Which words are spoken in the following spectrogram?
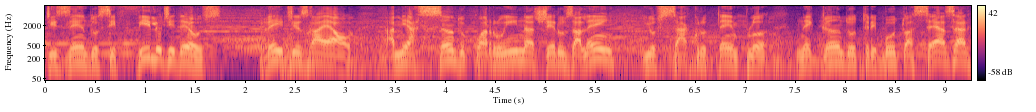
dizendo-se filho de Deus rei de Israel, ameaçando com a ruína Jerusalém e o sacro templo, negando o tributo a César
